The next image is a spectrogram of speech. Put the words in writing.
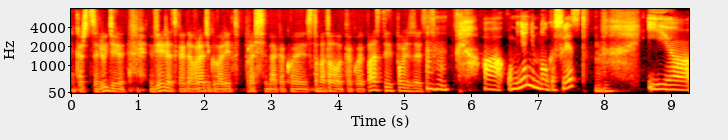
мне кажется, люди верят, когда врач говорит про себя, какой стоматолог какой пастой пользуется. Мгм. А, у меня немного средств, и э,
